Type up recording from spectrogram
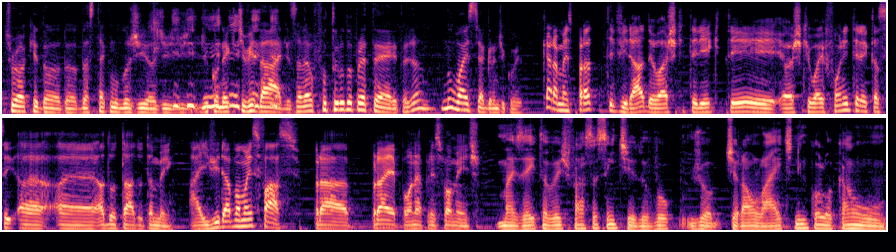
Cybertruck do- do- das tecnologias de, de- de conectividade, sabe? É o futuro do pretérito. Já não vai ser a grande coisa. Cara, mas pra ter virado, eu acho que teria que ter. Eu acho que o iPhone teria que estar adotado também. Aí virava mais fácil pra, pra Apple, né, principalmente. Mas aí talvez faça sentido. Eu vou tirar um Lightning, colocar um,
